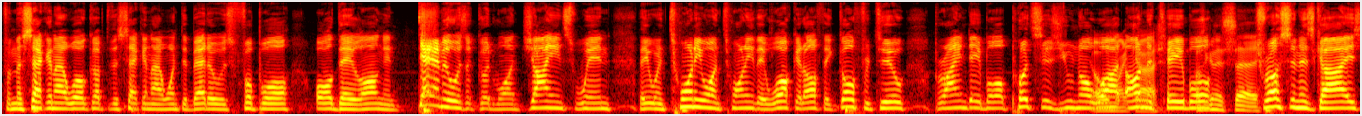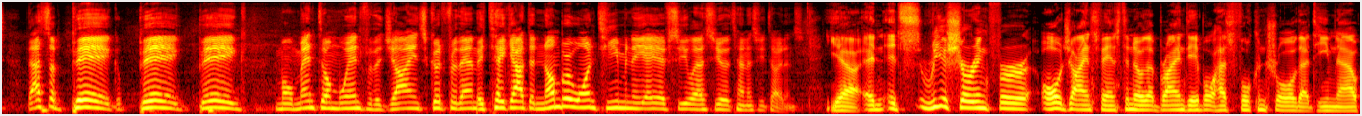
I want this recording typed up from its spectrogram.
From the second I woke up to the second I went to bed, it was football all day long. And damn, it was a good one. Giants win. They win 21 20. They walk it off. They go for two. Brian Daboll puts his you know Oh what my on the table. I was gonna say. Trusting his guys. That's a big, big, big momentum win for the Giants. Good for them. They take out the number one team in the AFC last year, the Tennessee Titans. Yeah, and it's reassuring for all Giants fans to know that Brian Daboll has full control of that team now.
